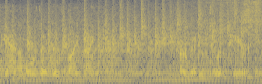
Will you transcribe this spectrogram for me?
the animals that live by night are ready to appear.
